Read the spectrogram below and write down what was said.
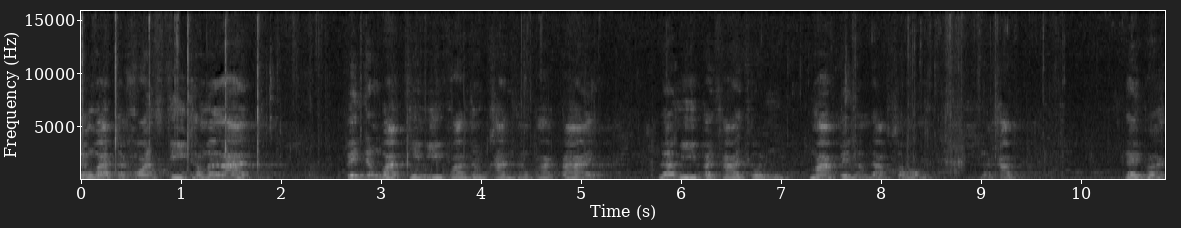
จังหวัดนครศรีธรรมราช เป็นจังหวัดที่มีความสำคัญทางภาคใต้ และมีประชาชนมากเป็นลำดับสองนะครับ ในภาค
